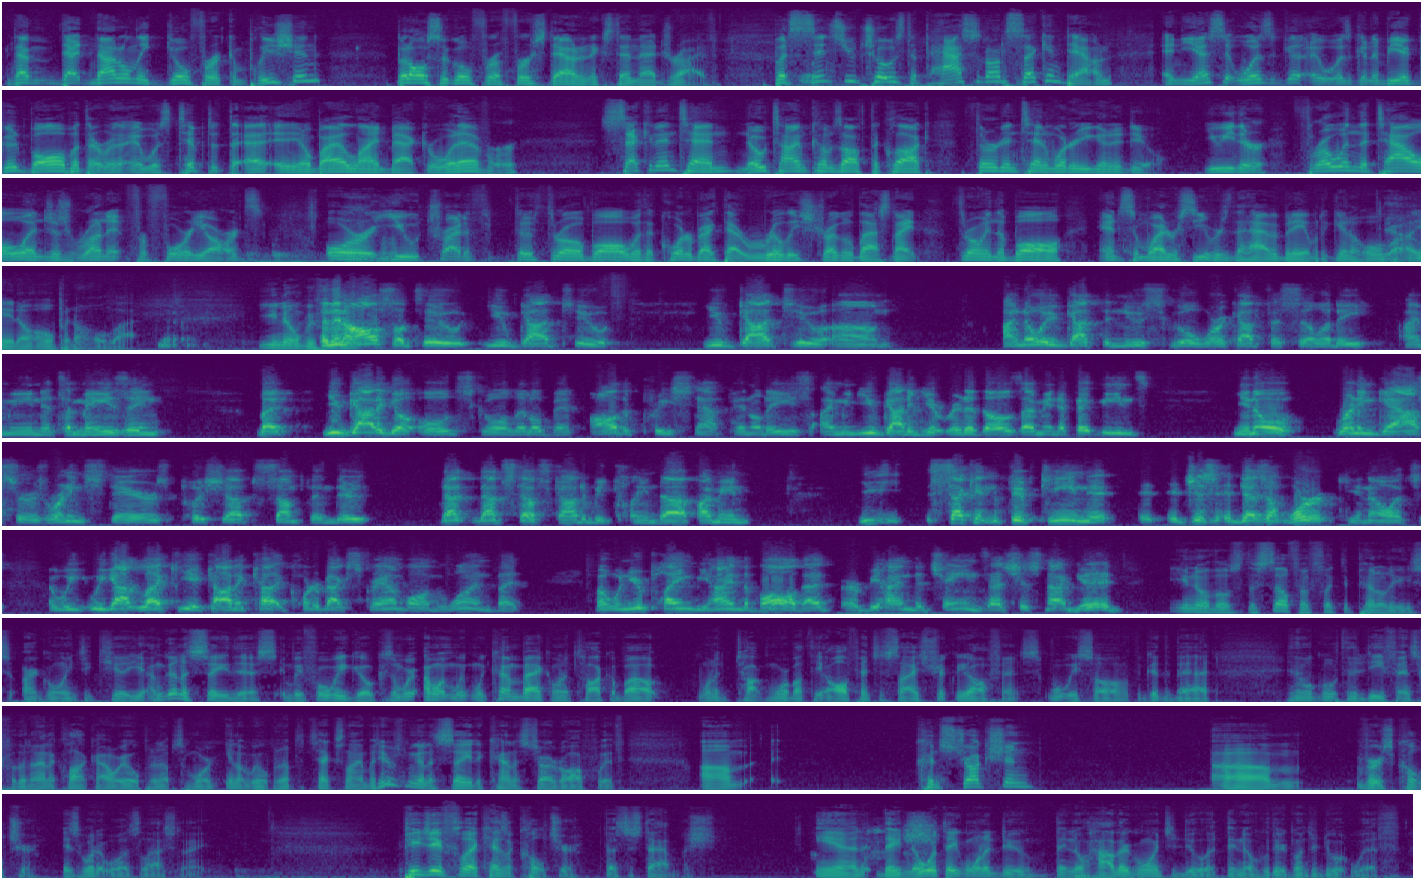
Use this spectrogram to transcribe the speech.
that that not only go for a completion, but also go for a first down and extend that drive. But since you chose to pass it on second down, and yes, it was it was going to be a good ball, but there was, it was tipped at the you know by a linebacker, whatever. Second and ten, no time comes off the clock. Third and ten, what are you going to do? You either throw in the towel and just run it for four yards, or you try to, th- to throw a ball with a quarterback that really struggled last night, throwing the ball and some wide receivers that haven't been able to get a whole lot, you know, open a whole lot. you know, before And then also too, you've got to, you've got to. Um, I know we've got the new school workout facility. I mean, it's amazing, but you've got to go old school a little bit. All the pre-snap penalties. I mean, you've got to get rid of those. I mean, if it means, you know, running gassers, running stairs, push-ups, something there, that that stuff's got to be cleaned up. I mean, you, second and fifteen, it, it it just it doesn't work. You know, it's we we got lucky of cut quarterback scramble on the one, but but when you're playing behind the ball that or behind the chains, that's just not good. You know those the self-inflicted penalties are going to kill you. I'm going to say this, and before we go, because I want when we come back, I want to talk about want to talk more about the offensive side, strictly offense, what we saw, the good, the bad, and then we'll go through the defense for the nine o'clock hour. We open up some more, you know, we open up the text line. But here's what I'm going to say to kind of start off with: um, construction um, versus culture is what it was last night. PJ Fleck has a culture that's established and they know what they want to do. They know how they're going to do it. They know who they're going to do it with.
